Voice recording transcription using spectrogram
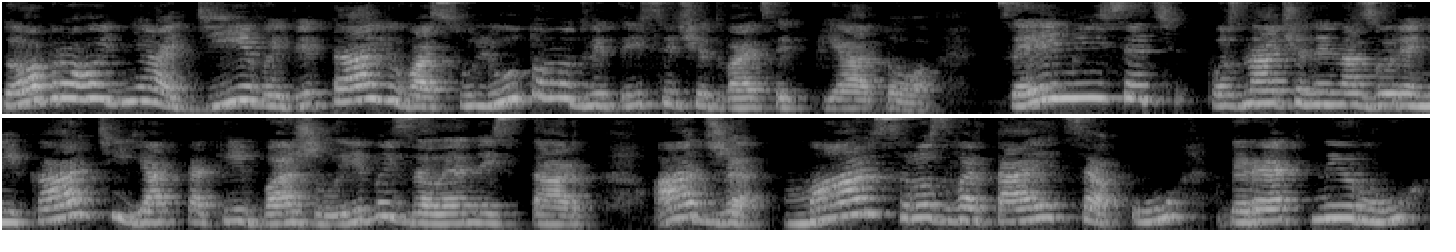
Доброго дня, діви! Вітаю вас у лютому 2025-го. Цей місяць позначений на зоряній карті як такий важливий зелений старт, адже Марс розвертається у директний рух.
